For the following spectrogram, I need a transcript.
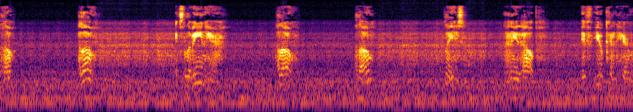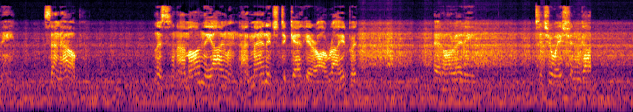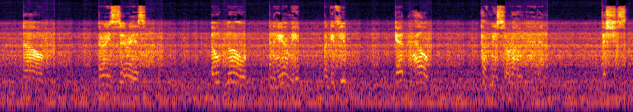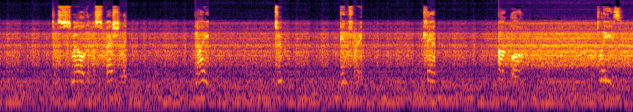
Hello? Hello? It's Levine here. Hello? Hello? Please, I need help. If you can hear me, send help. Listen, I'm on the island. I managed to get here all right, but It already. Situation got now very serious. Don't know and hear me, but if you get help, have me surrounded and vicious. Can smell them especially. Night to injury. Can't not long. Please.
